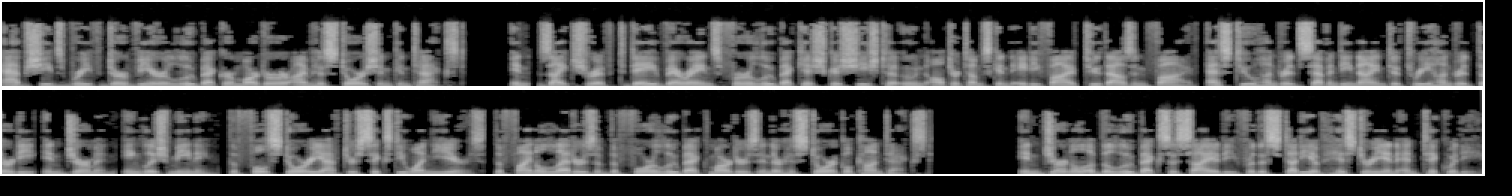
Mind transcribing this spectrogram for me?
Abschiedsbrief der vier Lübecker Martyrer im historischen Kontext. In Zeitschrift des Vereins für Lübeckische Geschichte und Altertumskunde 85 2005, S 279-330 in German English meaning, The Full Story After 61 Years, the final letters of the four Lübeck martyrs in their historical context. In Journal of the Lübeck Society for the Study of History and Antiquity,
